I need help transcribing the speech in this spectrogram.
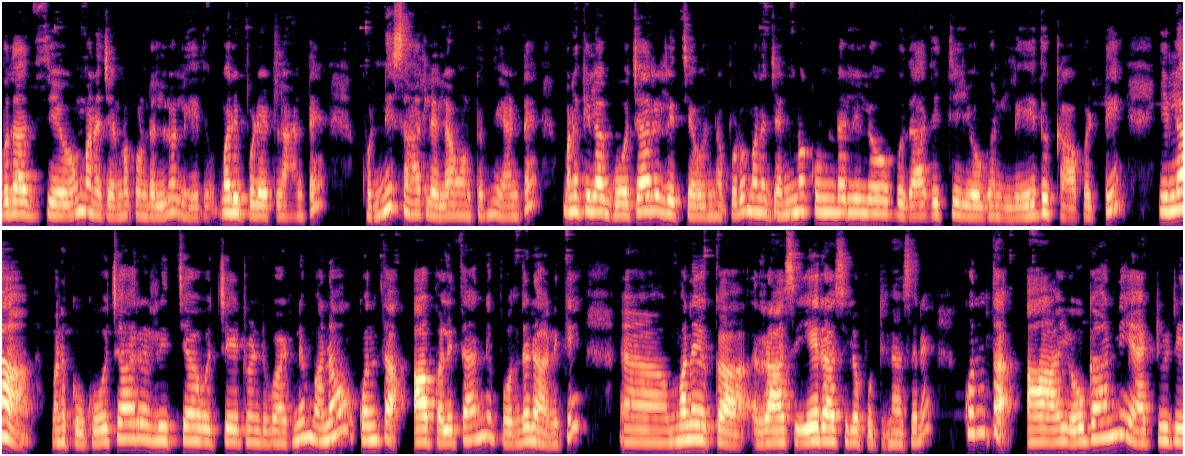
బుధాదిత్యయోగం మన జన్మకుండల్లో లేదు. మరి ఇప్పుడు ఎట్లా అంటే కొన్నిసార్లు ఎలా ఉంటుంది అంటే మనకి ఇలా గోచార రీత్యా ఉన్నప్పుడు మన జన్మకుండలిలో బుధాదిత్య యోగం లేదు కాబట్టి ఇలా మనకు గోచార రీత్యా వచ్చేటువంటి వాటిని మనం కొంత ఆ ఫలితాన్ని పొందడానికి మన యొక్క రాశి ఏ రాశిలో పుట్టినా సరే కొంత ఆ యోగాన్ని యాక్టివిటీ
